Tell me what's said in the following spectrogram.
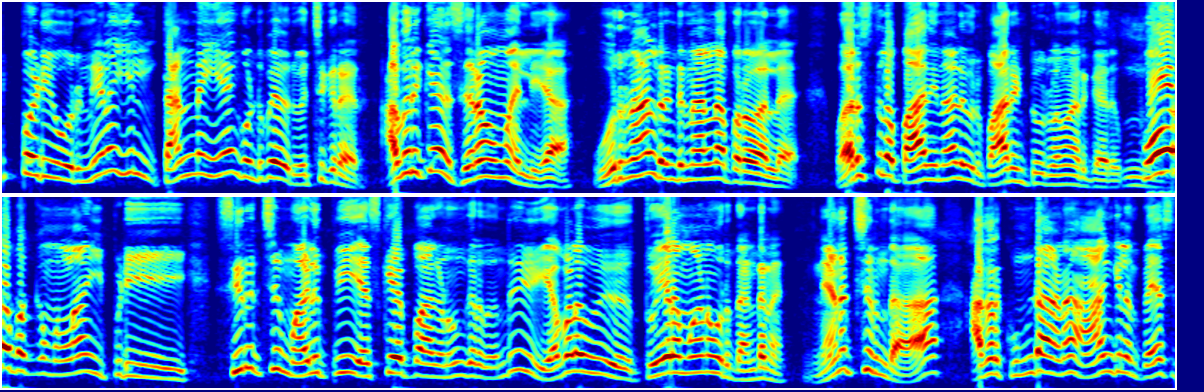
இப்படி ஒரு நிலையில் தன்னை ஏன் கொண்டு போய் அவர் வச்சுக்கிறார்? அவருக்கே அது சிரமமா இல்லையா? ஒரு நாள் ரெண்டு நாள்னா பரவாயில்ல. வருஷத்துல பாதி நாள் இவர் பாரின் டூர்ல தான் இருக்காரு. போற பக்கமெல்லாம் இப்படி சிரிச்சு மழுப்பி எஸ்கேப் ஆகணுங்கிறது வந்து எவ்வளவு துயரமான ஒரு தண்டனை. நினைச்சிருந்தா அதற்கு உண்டான ஆங்கிலம் பேச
